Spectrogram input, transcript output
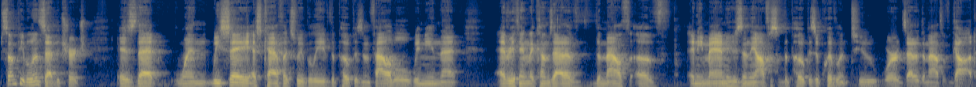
some people inside the church, is that when we say as Catholics we believe the Pope is infallible, we mean that everything that comes out of the mouth of any man who's in the office of the Pope is equivalent to words out of the mouth of God.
